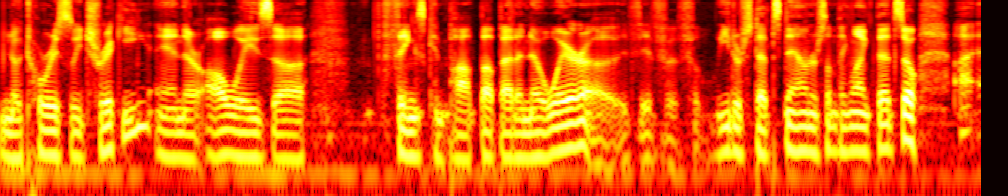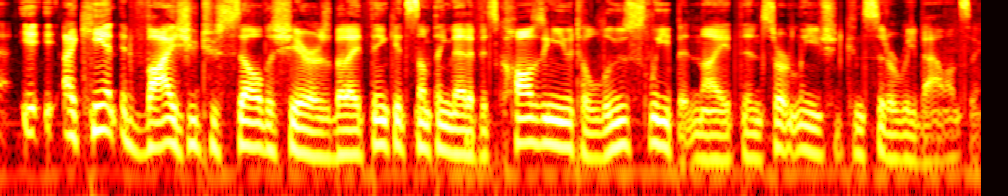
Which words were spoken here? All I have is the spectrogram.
notoriously tricky, and they're always uh, things can pop up out of nowhere uh, if, if, if, a leader steps down or something like that. So I, it, I can't advise you to sell the shares, but I think it's something that if it's causing you to lose sleep at night, then certainly you should consider rebalancing.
